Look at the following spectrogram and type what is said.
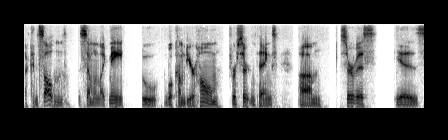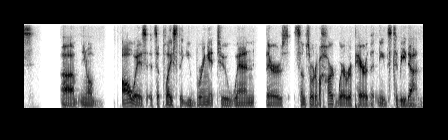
a consultant someone like me who will come to your home for certain things. Um, service is, um, you know, always it's a place that you bring it to when there's some sort of a hardware repair that needs to be done.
